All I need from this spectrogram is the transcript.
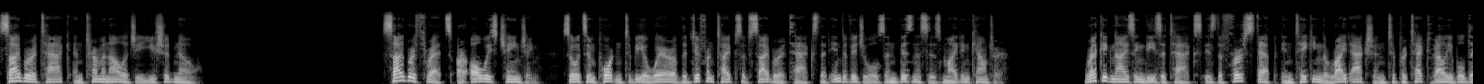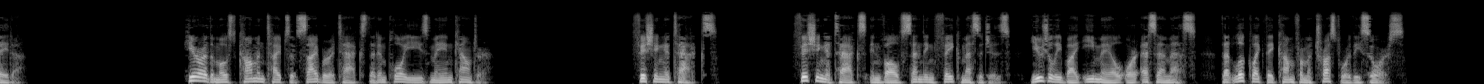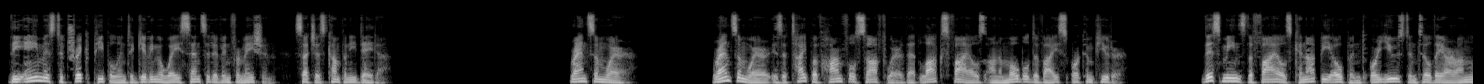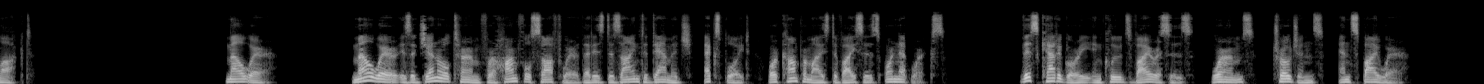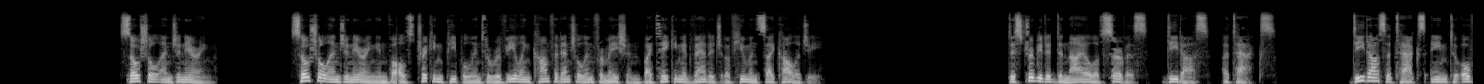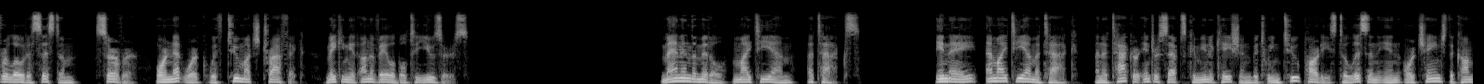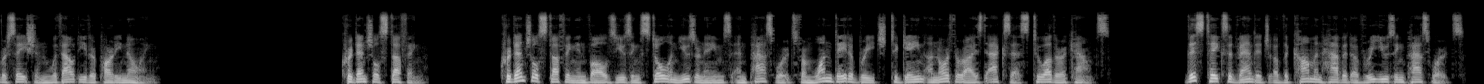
Cyber attack and terminology you should know. Cyber threats are always changing, so it's important to be aware of the different types of cyber attacks that individuals and businesses might encounter. Recognizing these attacks is the first step in taking the right action to protect valuable data. Here are the most common types of cyber attacks that employees may encounter. Phishing attacks. Phishing attacks involve sending fake messages, usually by email or SMS, that look like they come from a trustworthy source. The aim is to trick people into giving away sensitive information, such as company data. Ransomware. Ransomware is a type of harmful software that locks files on a mobile device or computer. This means the files cannot be opened or used until they are unlocked. Malware. Malware is a general term for harmful software that is designed to damage, exploit, or compromise devices or networks. This category includes viruses, worms, trojans, and spyware. Social engineering. Social engineering involves tricking people into revealing confidential information by taking advantage of human psychology. Distributed denial of service, DDoS, attacks. DDoS attacks aim to overload a system, server, or network with too much traffic, making it unavailable to users. Man-in-the-middle, MITM, attacks. In a MITM attack, an attacker intercepts communication between two parties to listen in or change the conversation without either party knowing. Credential stuffing. Credential stuffing involves using stolen usernames and passwords from one data breach to gain unauthorized access to other accounts. This takes advantage of the common habit of reusing passwords.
